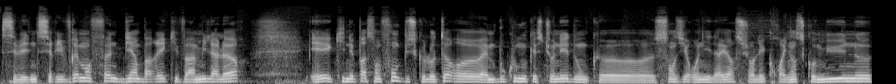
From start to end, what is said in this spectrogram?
C'est une série vraiment fun, bien barrée, qui va à 1000 à l'heure et qui n'est pas sans fond puisque l'auteur euh, aime beaucoup nous questionner, donc euh, sans ironie d'ailleurs, sur les croyances communes.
